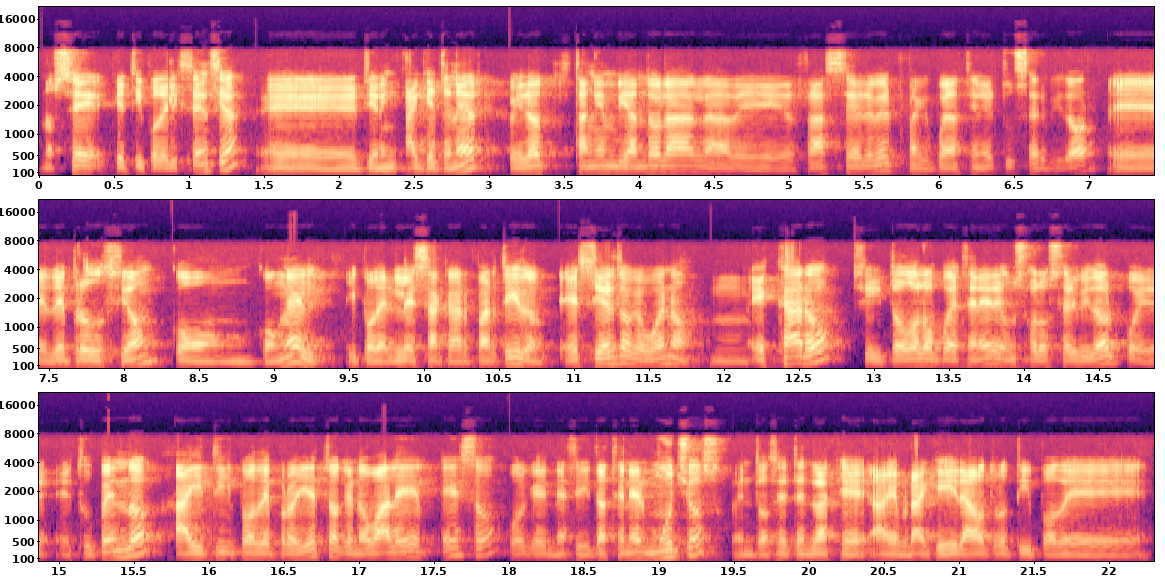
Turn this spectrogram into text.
no sé qué tipo de licencia eh, tienen, hay que tener, pero están enviando la, de RAS Server para que puedas tener tu servidor de producción con, con, él y poderle sacar partido. Es cierto que, bueno, mm, es caro, si todo lo puedes tener en un solo servidor, pues estupendo. Hay tipos de proyectos que no vale eso, porque necesitas tener muchos, entonces tendrás que, habrá que ir a otro tipo de,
